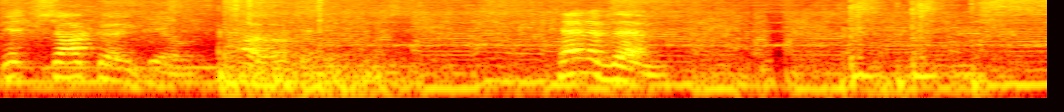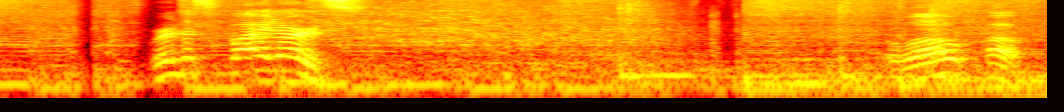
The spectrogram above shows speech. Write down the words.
Get shotgun kills. Oh, okay. Ten of them. Where are the spiders? Hello? Oh,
